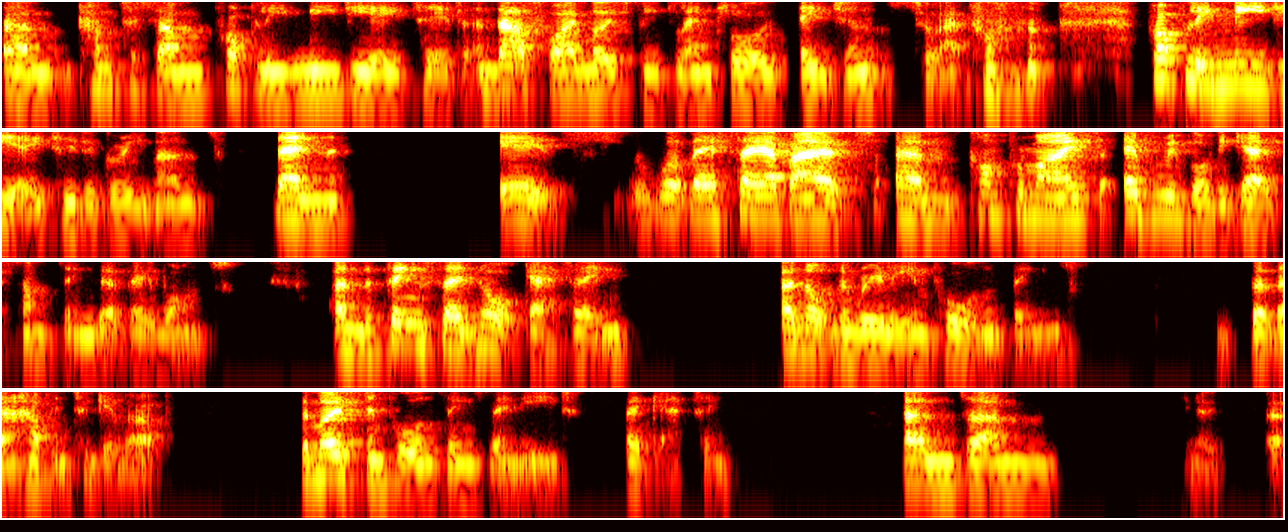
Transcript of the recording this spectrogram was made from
um, come to some properly mediated, and that's why most people employ agents to act for properly mediated agreement, then it's what they say about um, compromise everybody gets something that they want. And the things they're not getting are not the really important things that they're having to give up. The most important things they need, they're getting. And, um, you know, uh,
